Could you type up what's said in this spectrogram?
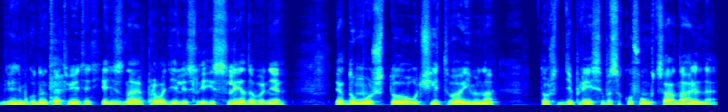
Я не могу на это ответить. Я не знаю, проводились ли исследования. Я думаю, что учитывая именно то, что депрессия высокофункциональная,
